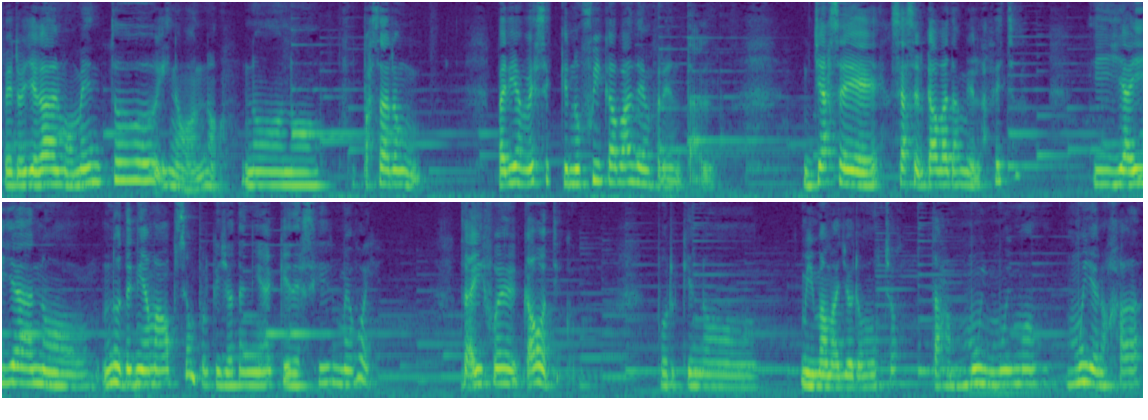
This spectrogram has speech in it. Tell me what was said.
pero llegaba el momento y no, no, no, no. Pasaron varias veces que no fui capaz de enfrentarlo. Ya se, se acercaba también la fecha y ahí ya no, no tenía más opción porque yo tenía que decir me voy. ahí fue caótico porque no, mi mamá lloró mucho, estaba muy, muy, muy, enojada.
